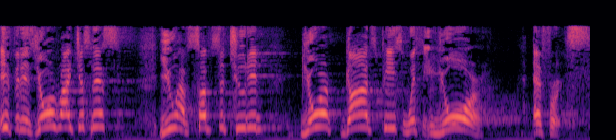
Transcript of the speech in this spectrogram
If it is your righteousness, you have substituted your God's peace with your efforts.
